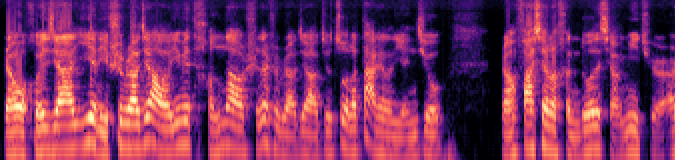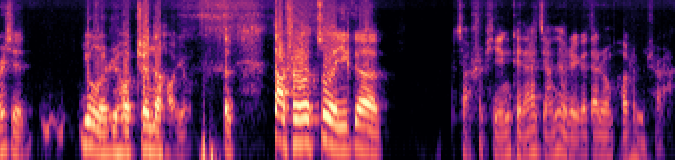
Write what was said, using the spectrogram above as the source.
然后回家夜里睡不着觉，因为疼到实在睡不着觉，就做了大量的研究，然后发现了很多的小秘诀，而且用了之后真的好用。等到时候做一个小视频给大家讲讲这个带状疱疹的事儿啊。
